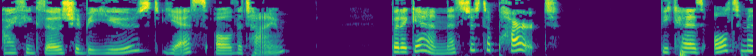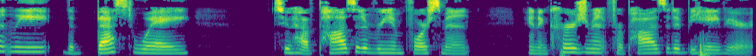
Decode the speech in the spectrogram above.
I think those should be used, yes, all the time. But again, that's just a part because ultimately, the best way to have positive reinforcement and encouragement for positive behavior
